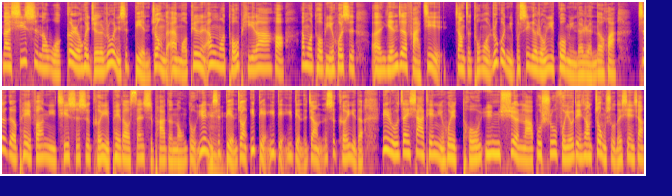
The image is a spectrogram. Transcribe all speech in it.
那稀释呢，我个人会觉得，如果你是点状的按摩，譬如你按摩头皮啦，哈，按摩头皮，或是呃沿着发际这样子涂抹，如果你不是一个容易过敏的人的话。这个配方你其实是可以配到三十帕的浓度，因为你是点状，一点一点一点的这样是可以的。例如在夏天你会头晕眩啦，不舒服，有点像中暑的现象，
